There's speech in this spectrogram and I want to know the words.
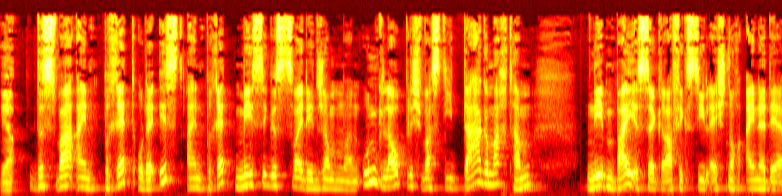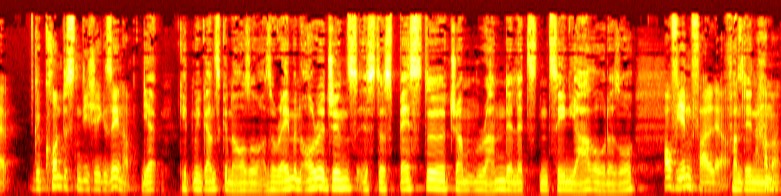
Ja, Das war ein Brett oder ist ein brettmäßiges 2D Jump'n'Run. Unglaublich, was die da gemacht haben. Nebenbei ist der Grafikstil echt noch einer der gekonntesten, die ich je gesehen habe. ja, geht mir ganz genauso. Also Rayman Origins ist das beste Jump'n'Run der letzten zehn Jahre oder so. Auf jeden Fall, ja. fand den Hammer.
